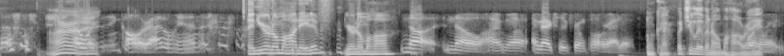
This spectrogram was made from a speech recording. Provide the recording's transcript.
All I right. wasn't in Colorado, man. And you're an Omaha native? You're an Omaha? no, no. I'm uh, I'm actually from Colorado. Okay. But you live in Omaha, right? All right.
